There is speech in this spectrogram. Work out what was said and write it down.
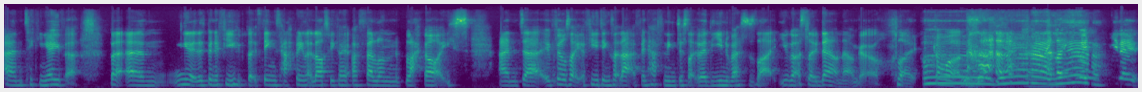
um, ticking over. But um, you know, there's been a few like things happening. Like last week, I, I fell on black ice, and uh, it feels like a few things like that have been happening. Just like where the universe is like, you got to slow down now, girl. Like, come on. Oh, yeah, and like yeah. when, you know.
